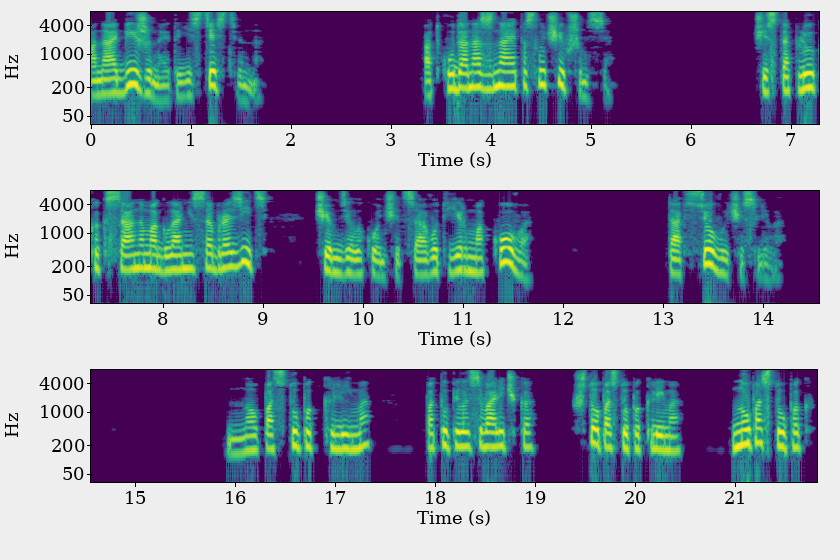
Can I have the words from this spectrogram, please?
Она обижена, это естественно. Откуда она знает о случившемся? Чистоплюйка Ксана могла не сообразить, чем дело кончится, а вот Ермакова та все вычислила. Но поступок Клима, — потупилась Валечка. — Что поступок Клима? — Ну, поступок.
